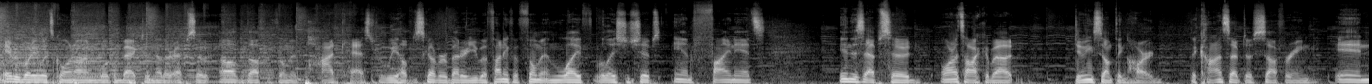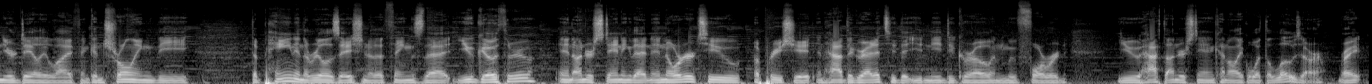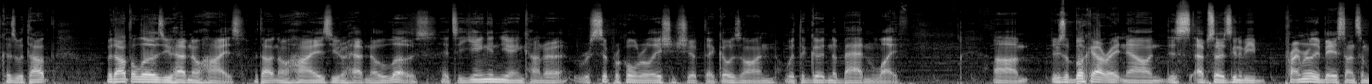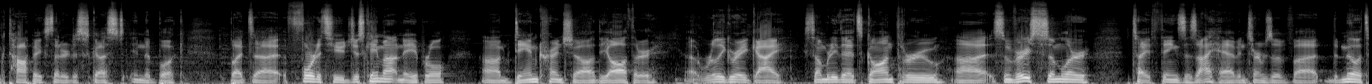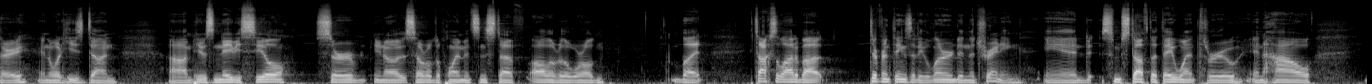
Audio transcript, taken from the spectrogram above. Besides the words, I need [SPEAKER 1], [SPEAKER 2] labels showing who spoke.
[SPEAKER 1] Hey, everybody, what's going on? Welcome back to another episode of the Fulfillment Podcast, where we help discover a better you by finding fulfillment in life, relationships, and finance. In this episode, I want to talk about doing something hard, the concept of suffering in your daily life, and controlling the the pain and the realization of the things that you go through, and understanding that in order to appreciate and have the gratitude that you need to grow and move forward, you have to understand kind of like what the lows are, right? Because without Without the lows, you have no highs. Without no highs, you don't have no lows. It's a yin and yang kind of reciprocal relationship that goes on with the good and the bad in life. Um, there's a book out right now, and this episode is going to be primarily based on some topics that are discussed in the book. But uh, Fortitude just came out in April. Um, Dan Crenshaw, the author, a really great guy, somebody that's gone through uh, some very similar type things as I have in terms of uh, the military and what he's done. Um, he was a Navy SEAL served, you know, several deployments and stuff all over the world. But he talks a lot about different things that he learned in the training and some stuff that they went through and how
